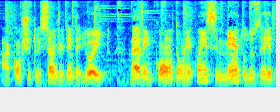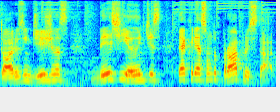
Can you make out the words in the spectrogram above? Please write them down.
A Constituição de 88 leva em conta um reconhecimento dos territórios indígenas desde antes da criação do próprio Estado.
